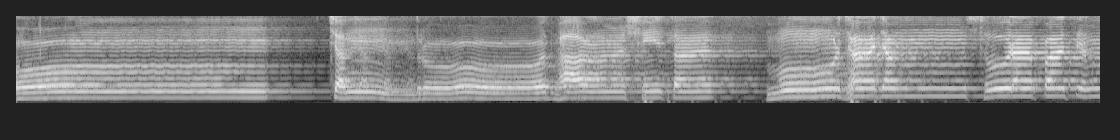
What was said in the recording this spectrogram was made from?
ॐ चन्द्रोद्भाषित मूर्धजं सुरपतिम्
